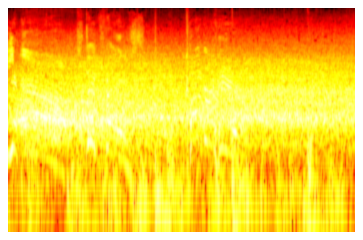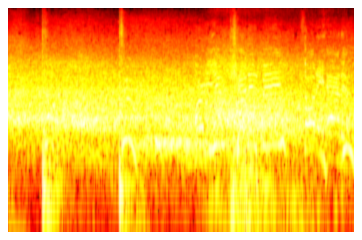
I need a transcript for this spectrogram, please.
Yeah! Stink face! Cover here. Are you kidding me? Thought he had You him.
